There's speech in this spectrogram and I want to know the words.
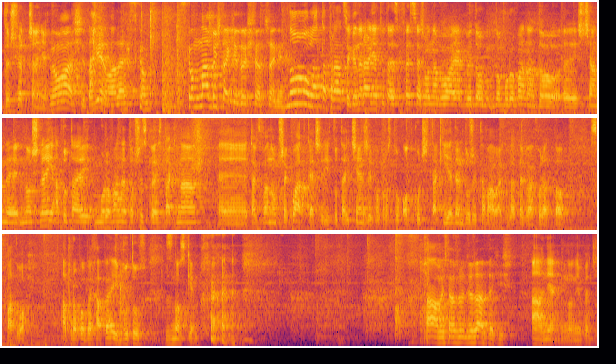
doświadczenie. No właśnie, to wiem, ale skąd, skąd nabyć takie doświadczenie? No, lata pracy. Generalnie tutaj jest kwestia, że ona była jakby do, domurowana do e, ściany nośnej, a tutaj murowane to wszystko jest tak na e, tak zwaną przekładkę, czyli tutaj ciężej po prostu odkuć taki jeden duży kawałek, dlatego akurat to spadło. A propos BHP i butów z noskiem. A, myślałem, że będzie żart jakiś. A nie, no nie będzie.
